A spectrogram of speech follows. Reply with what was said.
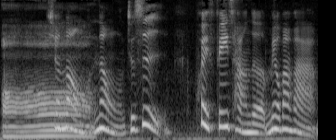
哦，像那种那种就是会非常的没有办法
